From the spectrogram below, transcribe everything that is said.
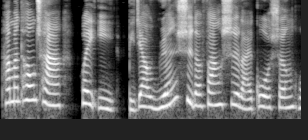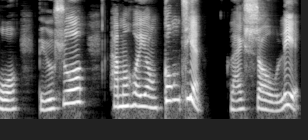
他们通常会以比较原始的方式来过生活，比如说他们会用弓箭来狩猎。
